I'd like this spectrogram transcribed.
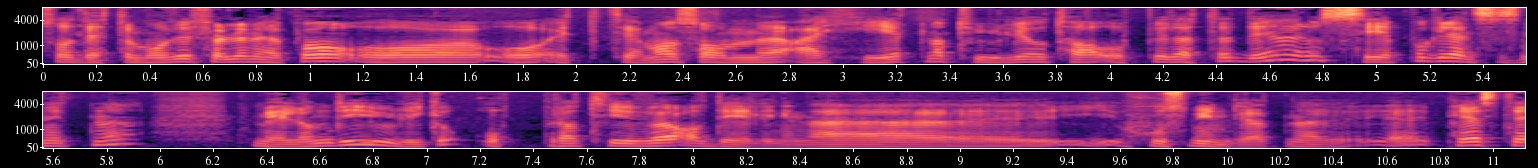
Så dette må vi følge med på. Og, og et tema som er helt naturlig å ta opp i dette, det er å se på grensesnittene mellom de ulike operative avdelingene hos myndighetene. PST,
